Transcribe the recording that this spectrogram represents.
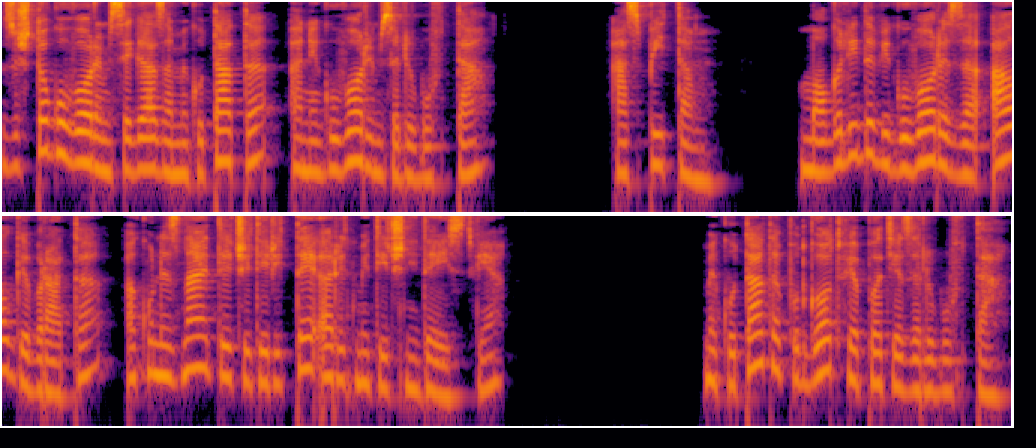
Защо говорим сега за мекотата, а не говорим за любовта? Аз питам. Мога ли да ви говоря за алгебрата, ако не знаете четирите аритметични действия? Мекотата подготвя пътя за любовта.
